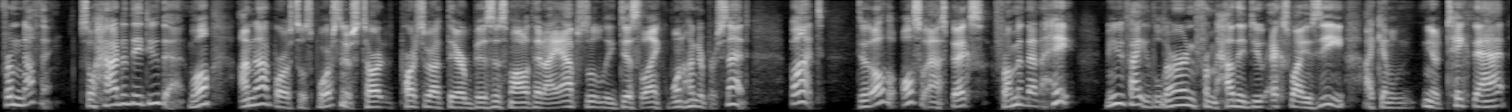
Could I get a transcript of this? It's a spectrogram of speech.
from nothing. So how did they do that? Well, I'm not Barstool Sports, and there's parts about their business model that I absolutely dislike 100%. But there's also aspects from it that, hey, maybe if I learn from how they do X, Y, Z, I can, you know, take that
